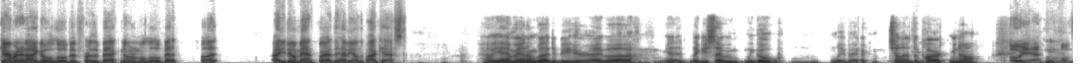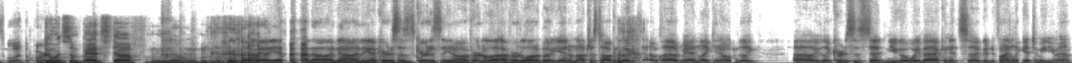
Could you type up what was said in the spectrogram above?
Cameron and I go a little bit further back, known him a little bit, but how you doing, man? Glad to have you on the podcast. Hell yeah, man! I'm glad to be here. I've uh, yeah, like you said, we we go way back, chilling at the park, you know, Oh yeah, old school at the park. doing some bad stuff, you know. yeah, yeah, yeah. I know, I know. And yeah, Curtis is Curtis. You know, I've heard a lot. I've heard a lot about you, and I'm not just talking about your SoundCloud, man. Like you know, like, uh, like Curtis has said, you go way back, and it's uh, good to finally get to meet you, man.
